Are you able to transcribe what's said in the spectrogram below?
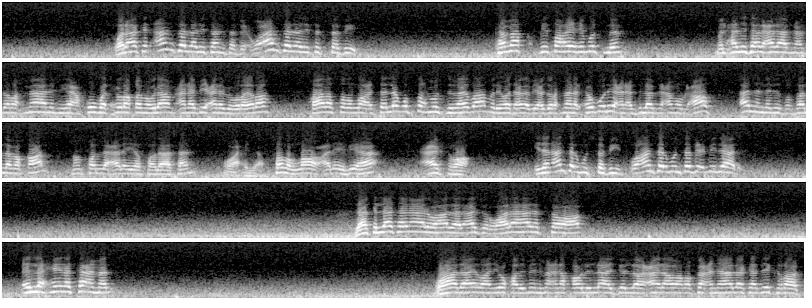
ولكن أنت الذي تنتفع وأنت الذي تستفيد. كما في صحيح مسلم من حديث العلاء بن عبد الرحمن بن يعقوب الحرق مولاهم عن أبي عن أبي هريرة قال صلى الله عليه وسلم وفي صحيح مسلم أيضا من رواية أبي عبد الرحمن الحبلي عن عبد الله بن عمرو بن العاص أن النبي صلى الله عليه وسلم قال من صلى علي صلاة واحدة. صلى الله عليه بها عشرا إذا أنت المستفيد وأنت المنتفع بذلك. لكن لا تنال هذا الأجر ولا هذا الثواب إلا حين تعمل. وهذا أيضا يؤخذ منه معنى قول الله جل وعلا ورفعنا لك ذكرك.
